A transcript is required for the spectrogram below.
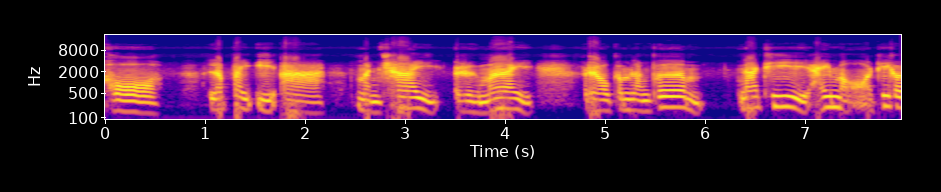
คอ แล้วไป ER มันใช่หรือไม่ เรากำลังเพิ่ม หน้าที่ให้หมอที่เขา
